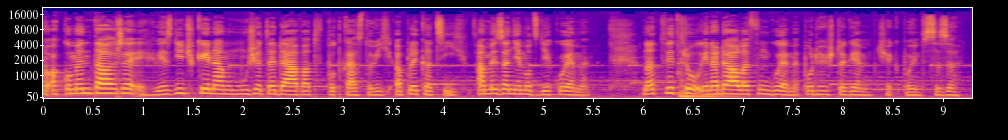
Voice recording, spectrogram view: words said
No a komentáře i hvězdičky nám můžete dávat v podcastových aplikacích a my za ně moc děkujeme. Na Twitteru i nadále fungujeme pod hashtagem checkpoint.cz.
